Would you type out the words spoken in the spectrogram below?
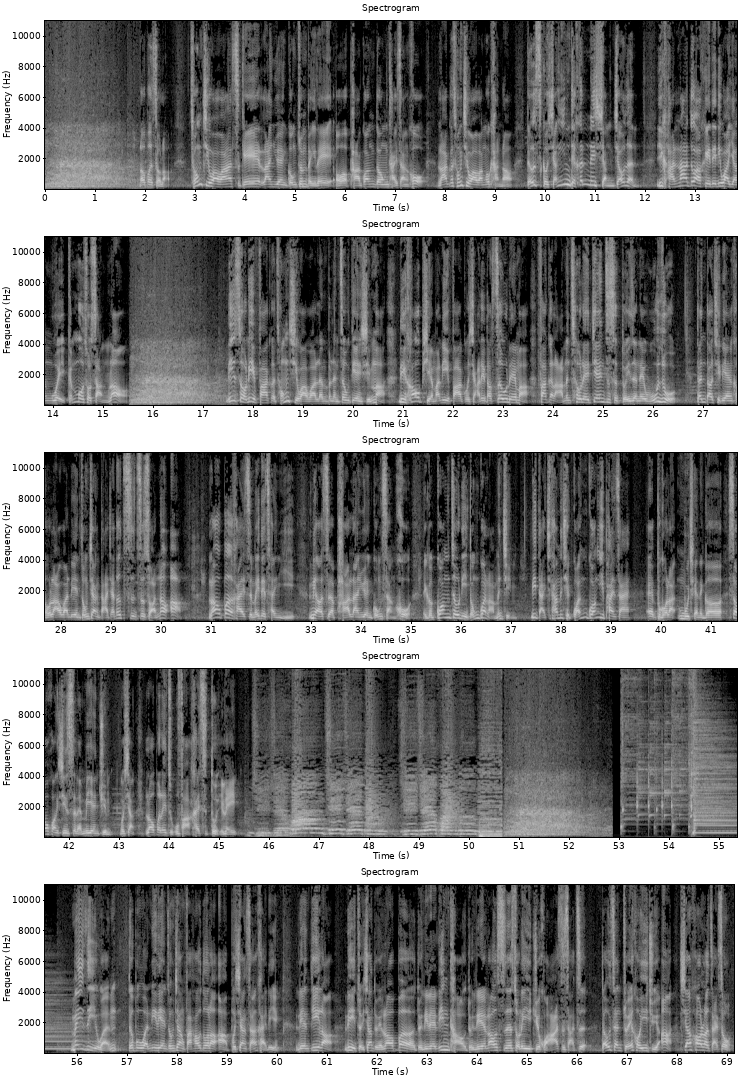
老板说了，充气娃娃是给男员工准备的哦，怕广东太上火。那个充气娃娃我看了，都是个相应得很的橡胶人，一看啦都要黑得你娃阳痿，更莫说上了。你说你发个充气娃娃能不能走点心嘛？你好骗嘛？你发个下得到手的嘛？发个那么丑的，简直是对人的侮辱。等到去年后拿完年终奖，大家都辞职算了啊！老板还是没得诚意。你要是怕男员工上火，那个广州离东莞那么近，你带起他们去观光一盘噻。哎，不过呢，目前那个扫黄形势那么严峻，我想老板的做法还是对的。拒绝黄，拒绝毒，拒绝黄嘟嘟。每日一问都不问你年终奖发好多了啊，不想伤害你。年底了，你最想对老板、对你的领导、对你的老师说的一句话是啥子？都剩最后一句啊，想好了再说。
